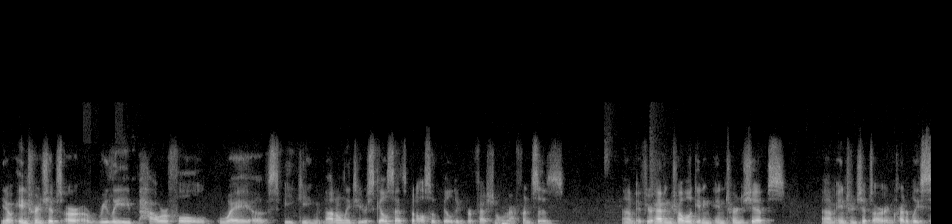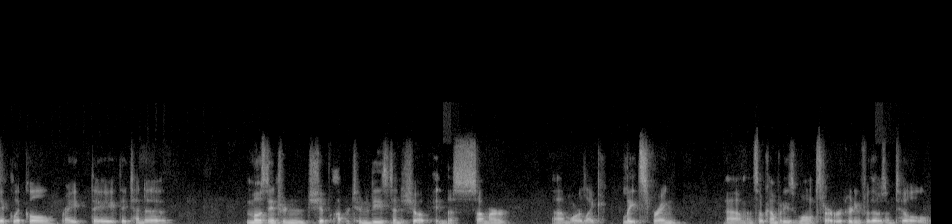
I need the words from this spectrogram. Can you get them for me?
you know, internships are a really powerful way of speaking not only to your skill sets but also building professional references. Um, if you're having trouble getting internships, um, internships are incredibly cyclical, right? They they tend to most internship opportunities tend to show up in the summer um, or like late spring, um, and so companies won't start recruiting for those until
